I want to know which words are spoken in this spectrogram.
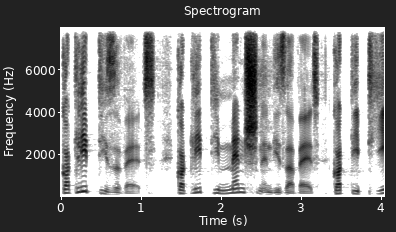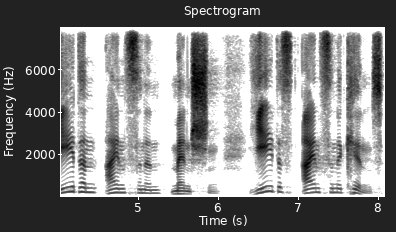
Gott liebt diese Welt. Gott liebt die Menschen in dieser Welt. Gott liebt jeden einzelnen Menschen. Jedes einzelne Kind,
